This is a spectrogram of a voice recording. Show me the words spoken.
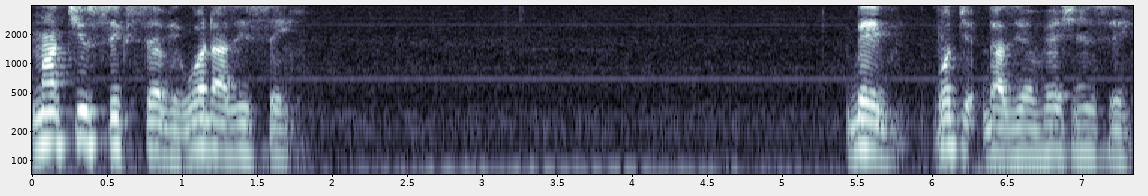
Matthew 6 7. What does it say? Babe, what does your version say?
